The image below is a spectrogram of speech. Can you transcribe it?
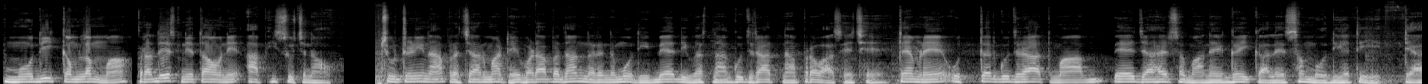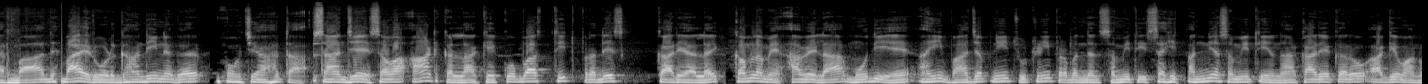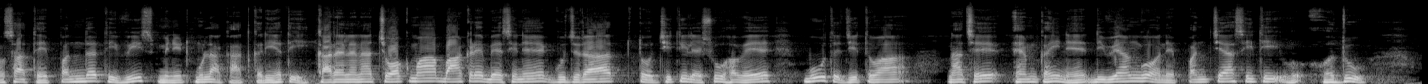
મોદી કમલમમાં પ્રદેશ નેતાઓને આપી સૂચનાઓ. ચૂંટણીના પ્રચાર માટે વડાપ્રધાન નરેન્દ્ર મોદી બે દિવસના ગુજરાતના પ્રવાસે છે. તેમણે ઉત્તર ગુજરાતમાં બે જાહેર સભાને ગઈકાલે સંબોધી હતી. ત્યારબાદ બાય રોડ ગાંધીનગર પહોંચ્યા હતા. સાંજે સવા આઠ કલાકે કોબા સ્થિત પ્રદેશ કાર્યાલય કમલમે આવેલા મોદીએ અહીં ભાજપની ચૂંટણી પ્રબંધન સમિતિ સહિત અન્ય સમિતિઓના કાર્યકરો આગેવાનો સાથે પંદરથી વીસ મિનિટ મુલાકાત કરી હતી. કાર્યાલયના ચોકમાં બાંકડે બેસીને ગુજરાત તો જીતી લેશું, હવે બૂથ જીતવાના છે એમ કહીને દિવ્યાંગો અને પંચ્યાસીથી વધુ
